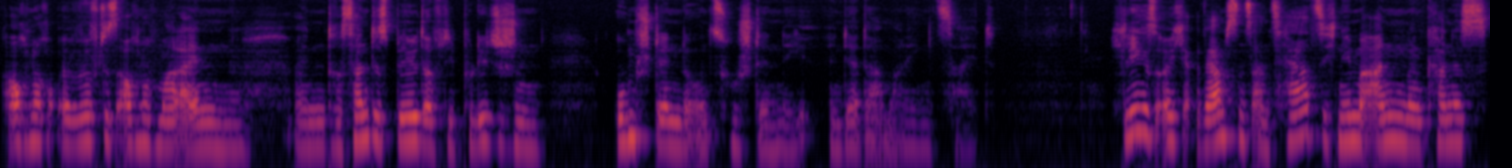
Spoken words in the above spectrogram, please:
auch noch, wirft es auch nochmal ein, ein interessantes Bild auf die politischen Umstände und Zustände in der damaligen Zeit. Ich lege es euch wärmstens ans Herz. Ich nehme an, man kann es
